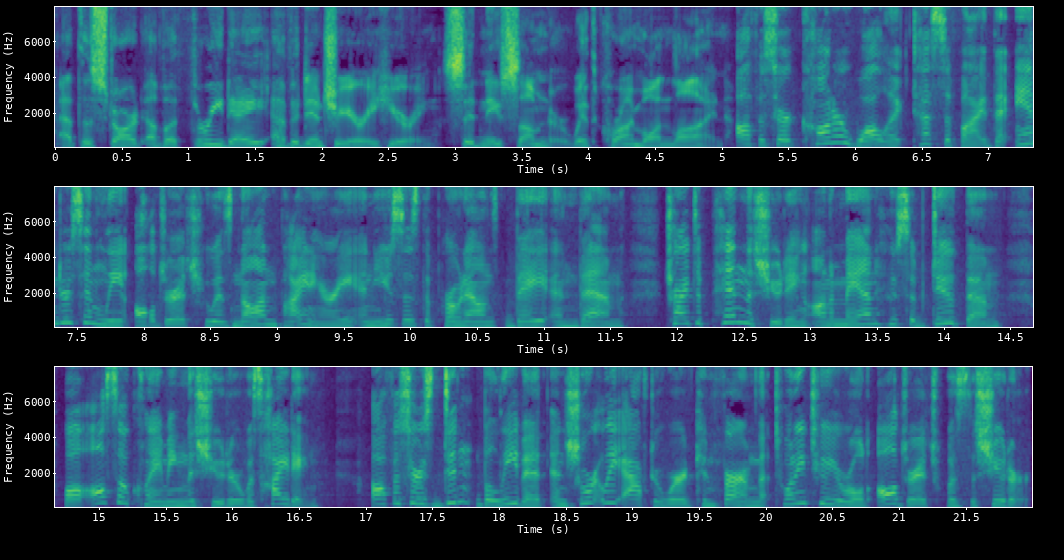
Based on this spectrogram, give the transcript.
at the start of a three day evidentiary hearing. Sydney Sumner with Crime Online. Officer Connor Wallick testified that Anderson Lee Aldrich, who is non binary and uses the pronouns they and them, tried to pin the shooting on a man who subdued them while also claiming the shooter was hiding. Officers didn't believe it and shortly afterward confirmed that 22 year old Aldrich was the shooter.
